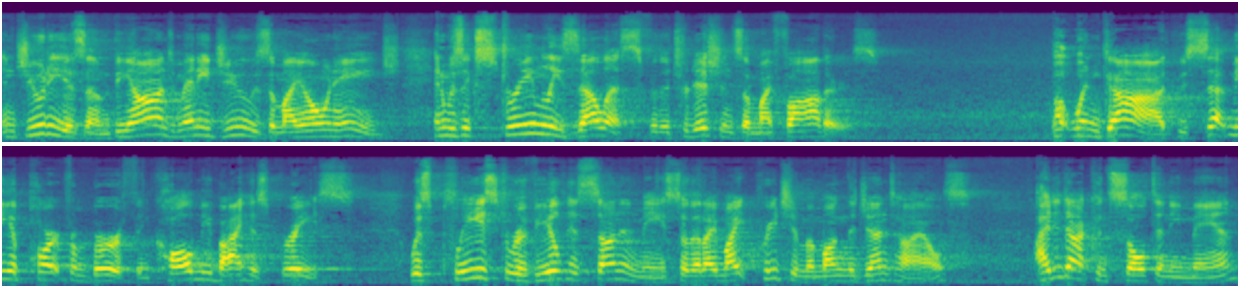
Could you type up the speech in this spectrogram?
in Judaism beyond many Jews of my own age and was extremely zealous for the traditions of my fathers. But when God, who set me apart from birth and called me by his grace, was pleased to reveal his Son in me so that I might preach him among the Gentiles. I did not consult any man,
